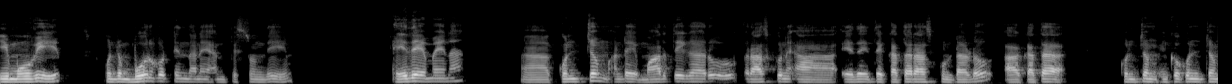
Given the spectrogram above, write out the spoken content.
ఈ మూవీ కొంచెం బోర్ కొట్టిందని అనిపిస్తుంది. ఏదేమైనా కొంచెం అంటే మారుతి గారు రాసుకునే ఆ, ఏదైతే కథ రాసుకుంటాడో ఆ కథ కొంచెం ఇంకా కొంచెం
